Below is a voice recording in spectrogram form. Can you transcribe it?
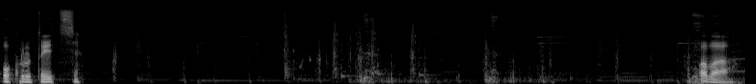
Покрутитися. Оба.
